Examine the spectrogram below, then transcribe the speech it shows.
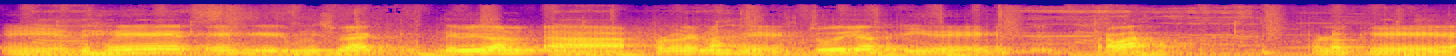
Eh, dejé eh, mi ciudad debido a, problemas de estudios y de, trabajo. Por lo que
